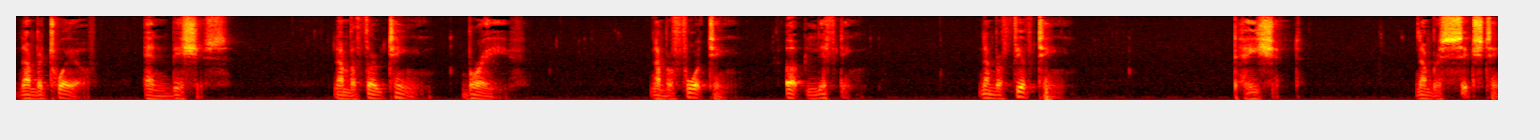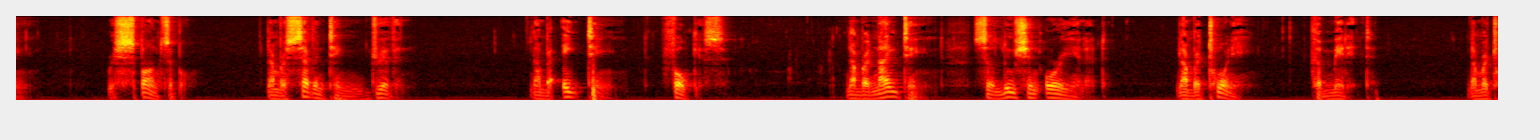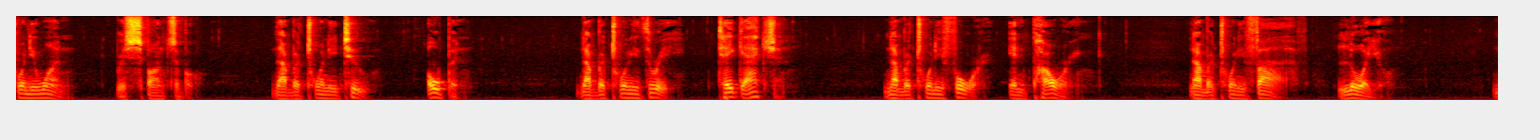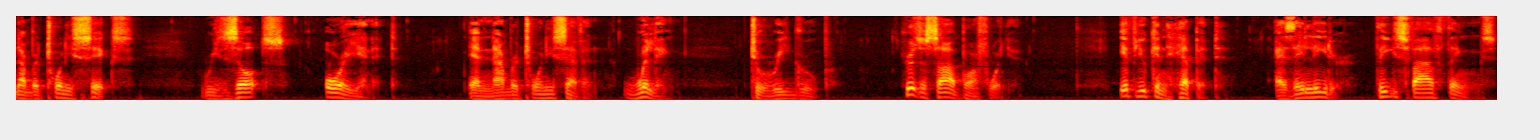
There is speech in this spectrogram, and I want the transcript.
Number 12, ambitious. Number 13, brave. Number 14, uplifting. Number 15, patient. Number 16, responsible. Number 17, driven. Number 18, focus. Number 19, solution oriented. Number 20, committed. Number 21, responsible. Number 22, open. Number 23, take action. Number 24, empowering. Number 25, loyal. Number 26, results oriented. And number 27, willing to regroup. Here's a sidebar for you. If you can help it as a leader, these five things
